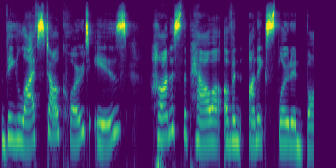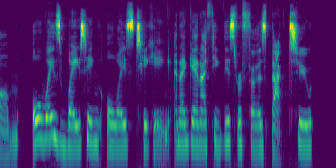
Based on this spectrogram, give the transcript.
The lifestyle quote is harness the power of an unexploded bomb, always waiting, always ticking. And again, I think this refers back to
